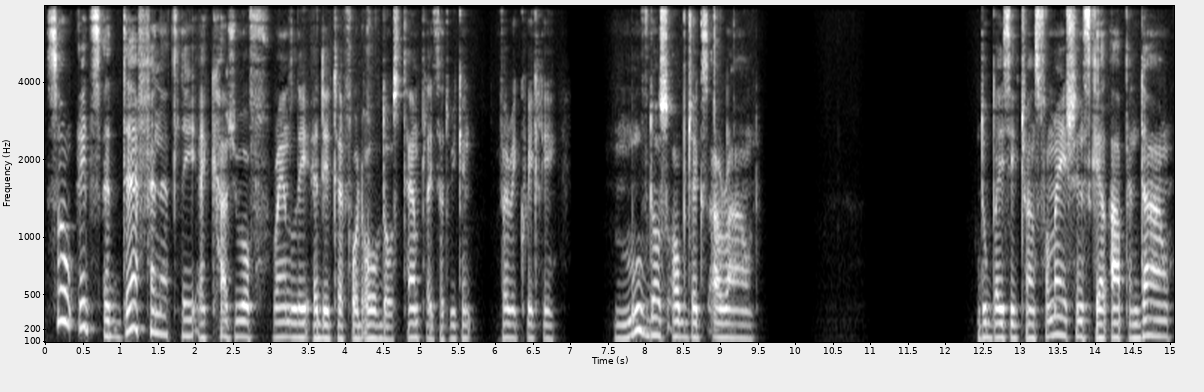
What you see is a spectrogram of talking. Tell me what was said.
So it's a definitely a casual friendly editor for all of those templates that we can very quickly move those objects around. Do basic transformation scale up and down.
